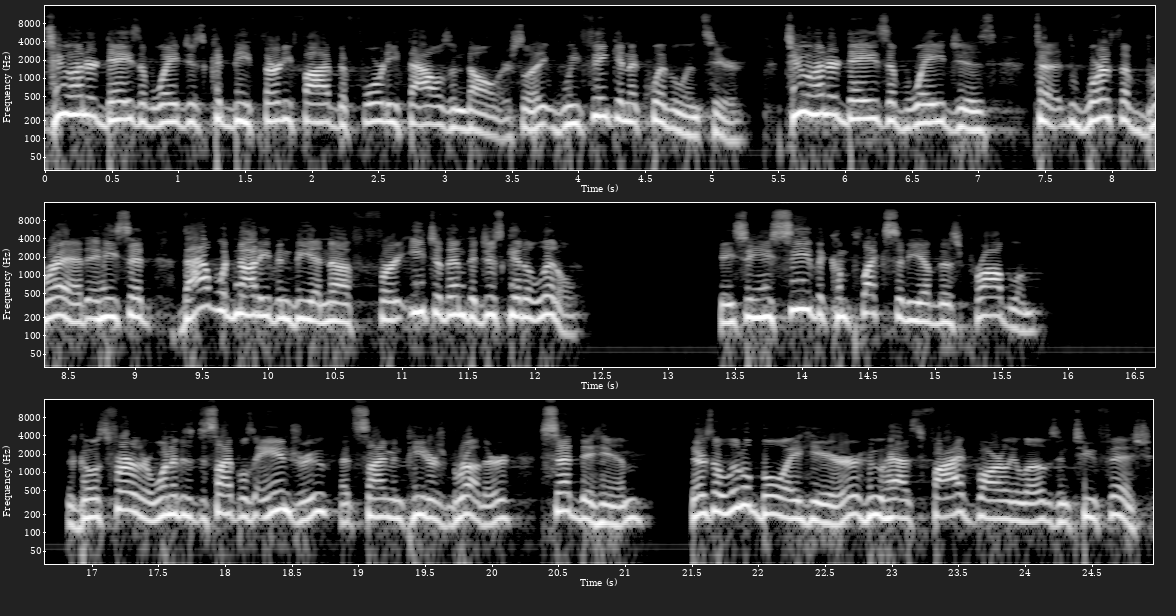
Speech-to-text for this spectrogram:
200 days of wages could be 35 to 40,000 dollars. So we think in equivalence here. 200 days of wages to worth of bread, and he said that would not even be enough for each of them to just get a little. Okay, so you see the complexity of this problem. It goes further. One of his disciples, Andrew, that's Simon Peter's brother, said to him, There's a little boy here who has five barley loaves and two fish.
